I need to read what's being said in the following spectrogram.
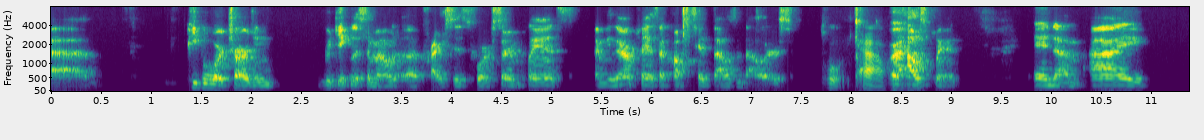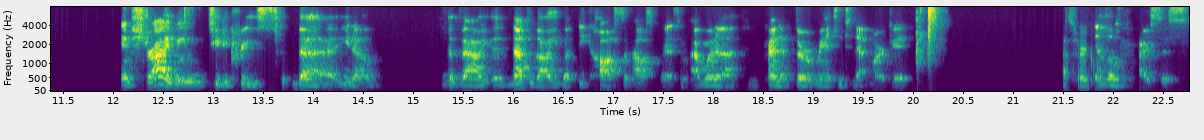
uh, people were charging ridiculous amount of prices for certain plants. I mean, there are plants that cost ten thousand dollars. Holy cow! For a house plant, and um, I am striving to decrease the, you know, the value, not the value, but the cost of house plants. I want to kind of throw a wrench into that market. That's very cool. And lower prices.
